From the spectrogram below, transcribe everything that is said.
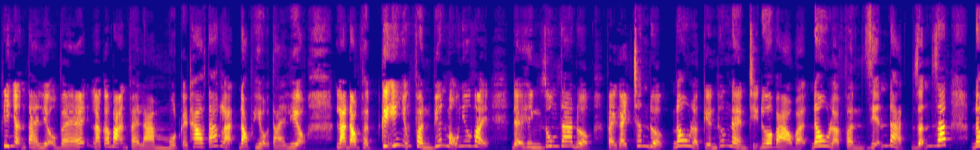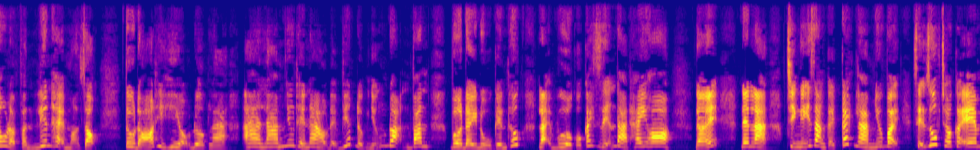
khi nhận tài liệu về ấy, là các bạn phải làm một cái thao tác là đọc hiểu tài liệu, là đọc thật kỹ những phần viết mẫu như vậy để hình dung ra được, phải gạch chân được đâu là kiến thức nền chị đưa vào và đâu là phần diễn đạt dẫn dắt, đâu là phần liên hệ mở rộng. Từ đó thì hiểu được được là à làm như thế nào để viết được những đoạn văn vừa đầy đủ kiến thức lại vừa có cách diễn đạt hay ho. Đấy, nên là chị nghĩ rằng cái cách làm như vậy sẽ giúp cho các em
